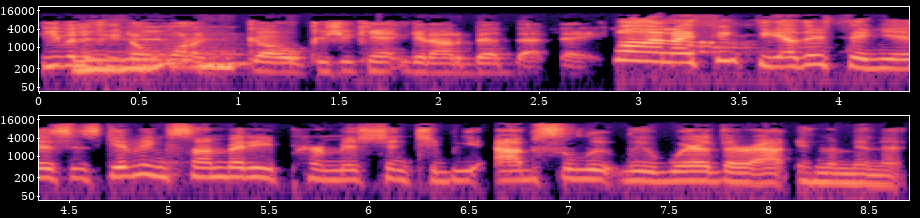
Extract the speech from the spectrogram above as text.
even if you don't want to go because you can't get out of bed that day. Well, and I think the other thing is is giving somebody permission to be absolutely where they're at in the minute.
